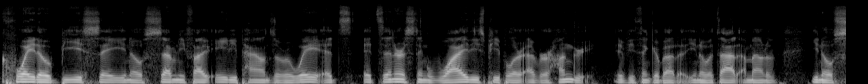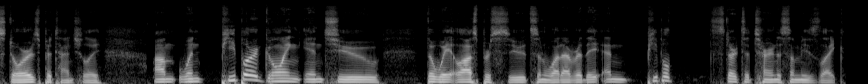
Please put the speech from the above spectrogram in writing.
quite obese, say, you know, 75, 80 pounds overweight. It's it's interesting why these people are ever hungry, if you think about it, you know, with that amount of, you know, storage potentially. Um, when people are going into the weight loss pursuits and whatever, they and people start to turn to some of these like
